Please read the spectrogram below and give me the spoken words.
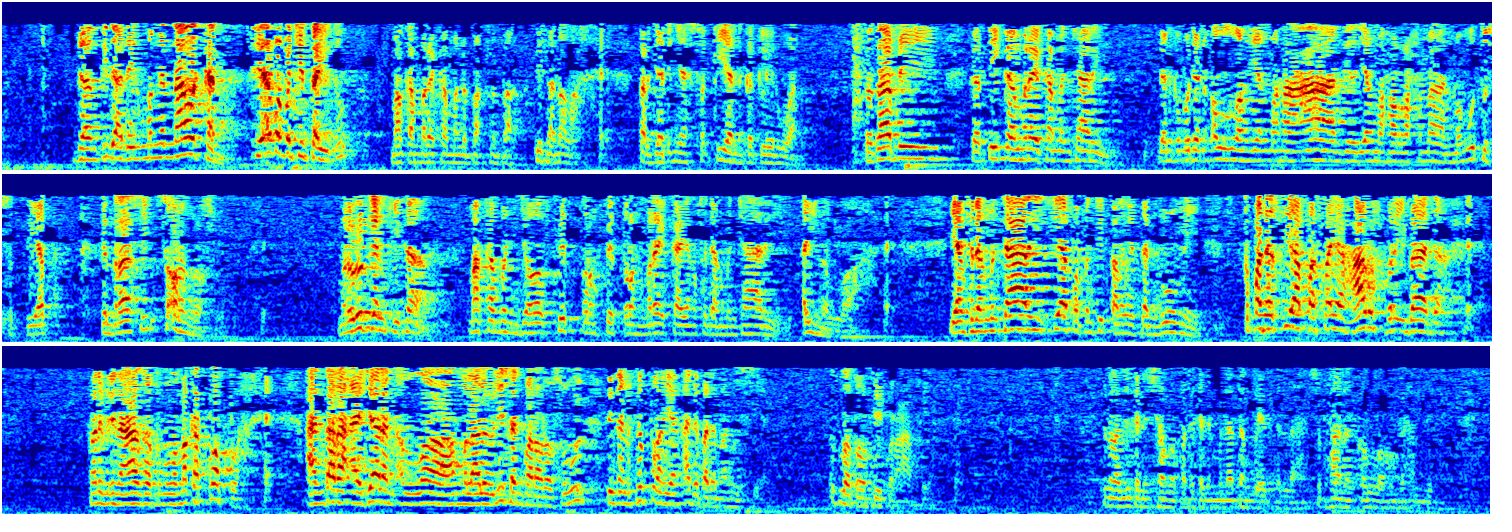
dan tidak ada yang mengenalkan siapa pencipta itu, maka mereka menebak-nebak. Di sanalah terjadinya sekian kekeliruan. Tetapi ketika mereka mencari dan kemudian Allah yang Maha Adil, yang Maha Rahman mengutus setiap generasi seorang Rasul. Menurutkan kita, maka menjawab fitrah-fitrah mereka yang sedang mencari. Allah. Yang sedang mencari siapa pencipta langit dan bumi. Kepada siapa saya harus beribadah. Maka kloplah antara ajaran Allah melalui lisan para rasul dengan fitrah yang ada pada manusia. Allah taufiq Kita lanjutkan insyaallah pada kali mendatang bismillah. Subhanakallahumma bihamdika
